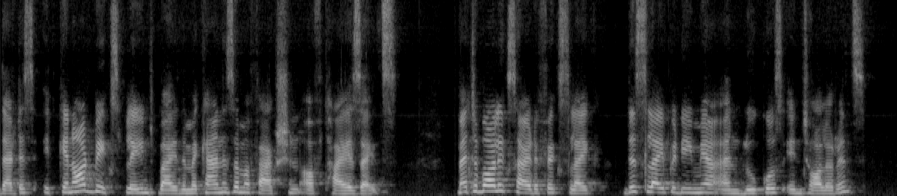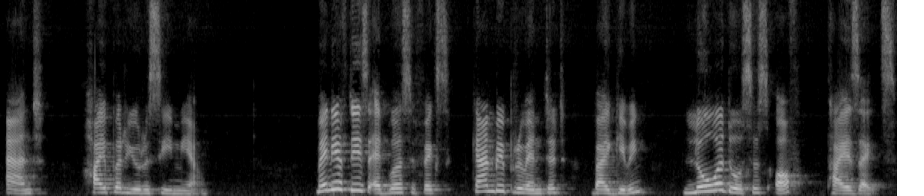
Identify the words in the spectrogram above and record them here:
That is, it cannot be explained by the mechanism of action of thiazides. Metabolic side effects like dyslipidemia and glucose intolerance and hyperuricemia. Many of these adverse effects can be prevented by giving lower doses of thiazides.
